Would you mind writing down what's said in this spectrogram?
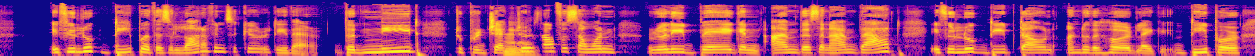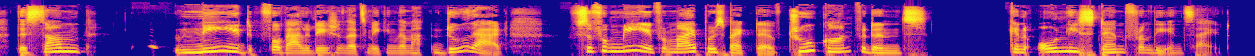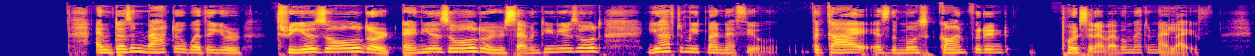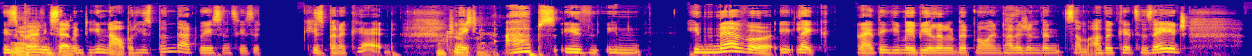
if you look deeper, there's a lot of insecurity there. The need to project mm. yourself as someone really big and I'm this and I'm that. If you look deep down under the hood, like deeper, there's some need for validation that's making them do that. So for me, from my perspective, true confidence can only stem from the inside. And it doesn't matter whether you're three years old or 10 years old or you're 17 years old, you have to meet my nephew. The guy is the most confident person I've ever met in my life. He's yeah. barely 17 now, but he's been that way since he's a, he's been a kid. Like apps is in he never he, like and I think he may be a little bit more intelligent than some other kids his age,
